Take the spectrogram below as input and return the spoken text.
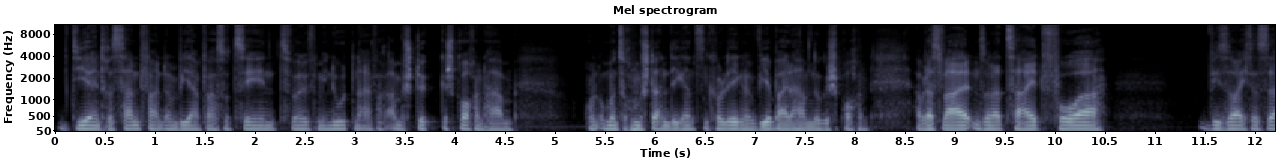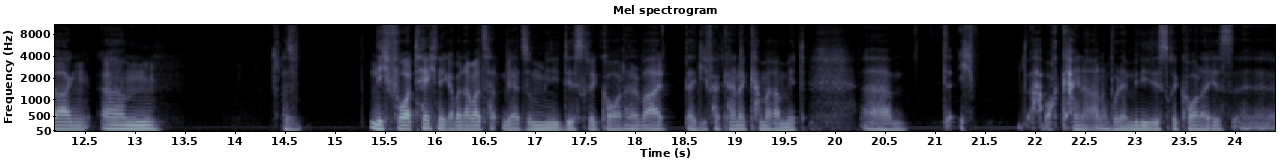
die er interessant fand und wir einfach so 10, 12 Minuten einfach am Stück gesprochen haben. Und um uns herum standen die ganzen Kollegen und wir beide haben nur gesprochen. Aber das war halt in so einer Zeit vor, wie soll ich das sagen? Ähm, also nicht vor Technik, aber damals hatten wir halt so einen Minidisc-Rekorder, da, halt, da lief halt keine Kamera mit. Ähm, ich habe auch keine Ahnung, wo der Minidisc-Rekorder ist. Äh,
